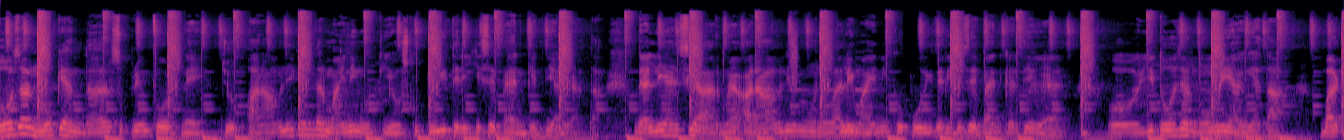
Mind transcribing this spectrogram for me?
2009 के अंदर सुप्रीम कोर्ट ने जो अरावली के अंदर माइनिंग होती है, उसको पूरी तरीके से बैन कर दिया गया था। दिल्ली एनसीआर में अरावली में होने वाली माइनिंग को पूरी तरीके से बैन कर दिया गया है और ये 2009 में आ गया था। बट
